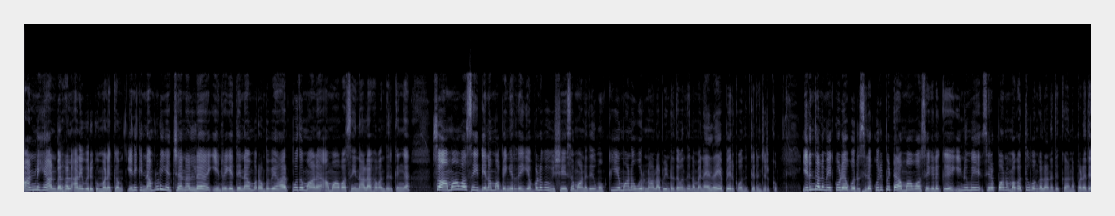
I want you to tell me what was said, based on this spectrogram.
ஆன்மீக அன்பர்கள் அனைவருக்கும் வணக்கம். இன்னைக்கு நம்மளுடைய சேனலில் இன்றைய தினம் ரொம்பவே அற்புதமான அமாவாசை நாளாக வந்திருக்குங்க. ஸோ அமாவாசை தினம் அப்படிங்கிறது எவ்வளவு விசேஷமானது முக்கியமான ஒரு நாள் அப்படின்றத வந்து நம்ம நிறைய பேருக்கு வந்து தெரிஞ்சிருக்கும். இருந்தாலுமே கூட ஒரு சில குறிப்பிட்ட அமாவாசைகளுக்கு இன்னுமே சிறப்பான மகத்துவங்களானது காணப்படுது.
